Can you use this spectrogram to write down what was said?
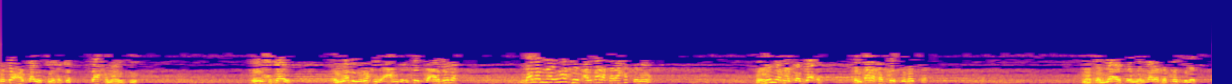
وتقعد بايت فيها كده. صح نايم فيها. إيه الحكاية؟ النبي يروح عند ست أرملة ده لما يروح يبقى البركة راحت تنام. وهي ما صدقت البركة تخش بيتها ما صدقت إن البركة تخش بيتها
